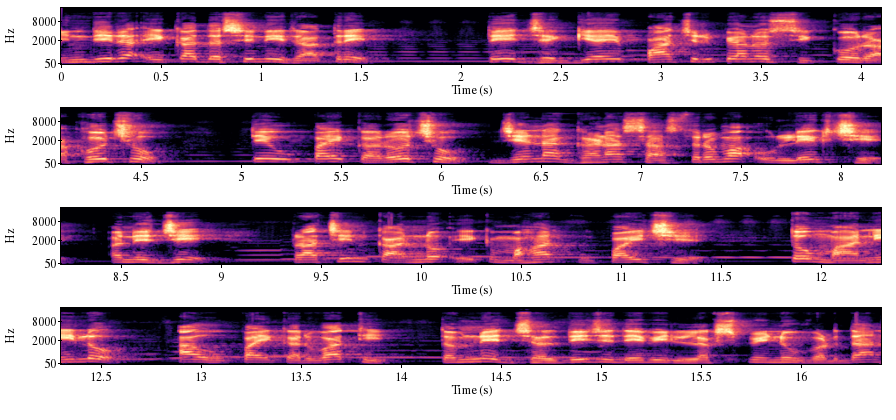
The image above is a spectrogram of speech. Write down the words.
ઇન્દિરા એકાદશીની રાત્રે તે જગ્યાએ પાંચ રૂપિયાનો સિક્કો રાખો છો, તે ઉપાય કરો છો જેના ઘણા શાસ્ત્રોમાં ઉલ્લેખ છે અને જે પ્રાચીન કાળનો એક મહાન ઉપાય છે. તો માની લો, આ ઉપાય કરવાથી તમને જલ્દી જ દેવી લક્ષ્મીનું વરદાન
